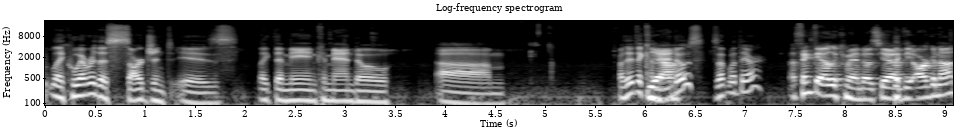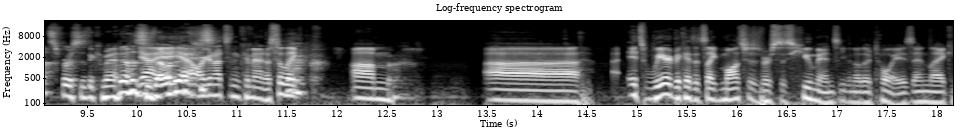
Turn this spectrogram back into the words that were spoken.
like whoever the sergeant is like the main commando um are they the Yeah. commandos is that what they are I think the other commandos, yeah, the, Argonauts versus the commandos. yeah yeah, yeah argonauts and commandos so like um uh it's weird because it's like monsters versus humans even though they're toys and like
